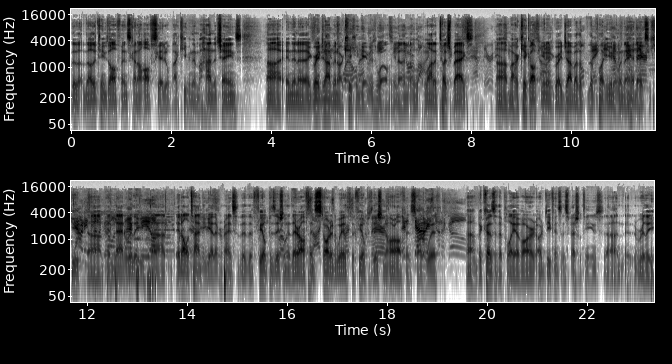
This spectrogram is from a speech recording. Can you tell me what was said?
the the other team's offense kind of off schedule by keeping them behind the chains, uh, and then a, a, great job in our kicking game as well. You know, a, a lot of touchbacks. By our kickoff unit, a great job by the, the punt unit when they had to execute, um, and that really uh, it all tied together, right? So the, the field position that their offense started with, the field position our offense started with, uh, because of the play of our, our defense and special teams. Uh, really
